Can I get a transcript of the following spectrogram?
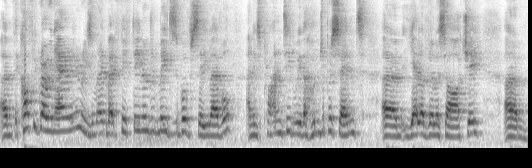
Um, the coffee growing area is around about 1500 metres above sea level and is planted with 100% um, yellow Villa Sarchi, um,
